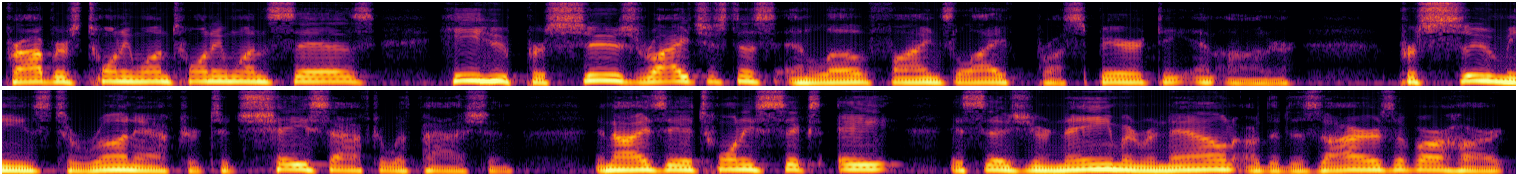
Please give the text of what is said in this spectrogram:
Proverbs 21 21 says, He who pursues righteousness and love finds life, prosperity, and honor. Pursue means to run after, to chase after with passion. In Isaiah 26 8, it says, Your name and renown are the desires of our heart.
